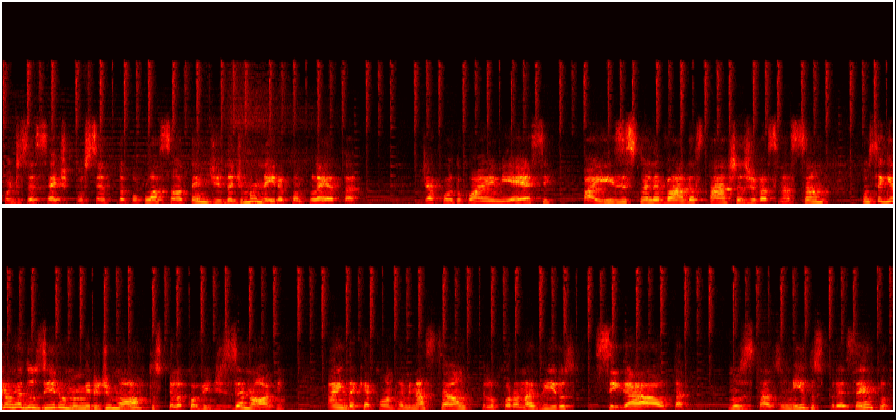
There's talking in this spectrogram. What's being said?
com 17% da população atendida de maneira completa. De acordo com a OMS, países com elevadas taxas de vacinação conseguiram reduzir o número de mortos pela Covid-19, ainda que a contaminação pelo coronavírus siga alta. Nos Estados Unidos, por exemplo,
